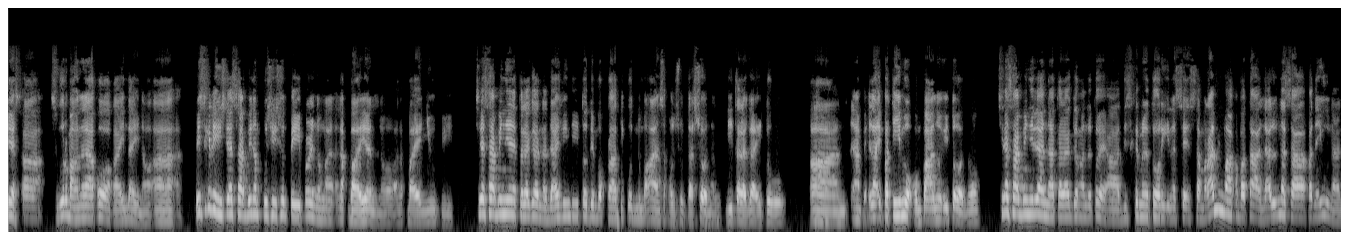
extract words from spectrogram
Yes, ah siguro mauna na ako, ah, Inday, no? Ah basically, yung sinasabi ng position paper ng Anak Bayan, no? Anak Bayan UP, sinasabi nila talaga na dahil hindi ito demokratiko dumaan sa konsultasyon, hindi talaga ito ah na ipatimo kung paano ito, no? Sinasabi nila na talagang ano to eh, ah, discriminatory in a sense na maraming mga kabataan, lalo na sa kanayunan,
